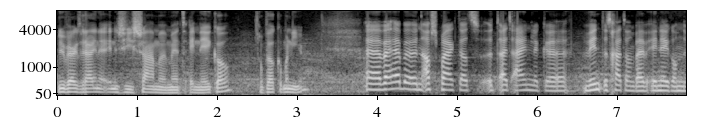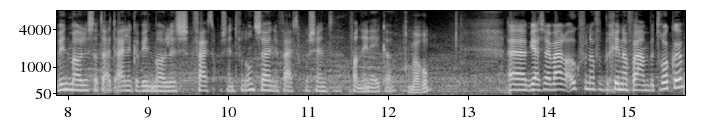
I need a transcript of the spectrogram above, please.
Nu werkt Reine Energie samen met Eneco. Op welke manier? Uh, wij hebben een afspraak dat het uiteindelijke wind, het gaat dan bij Eneco om de windmolens, dat de uiteindelijke windmolens 50% van ons zijn en 50% van Eneco. Waarom? Uh, ja, zij waren ook vanaf het begin af aan betrokken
